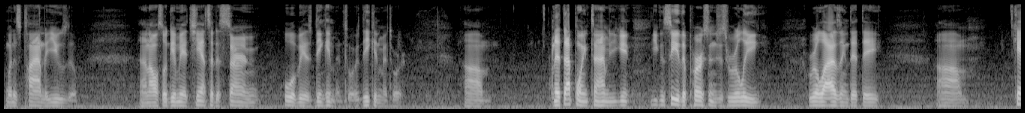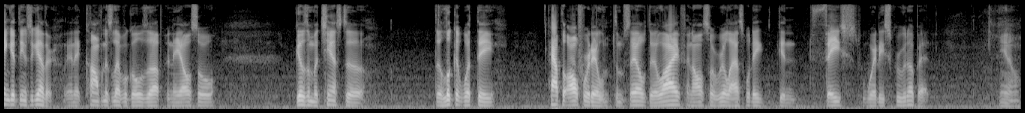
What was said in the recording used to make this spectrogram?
when it's time to use them, and also give me a chance to discern who will be his deacon mentor, deacon mentor. Um, and at that point in time, you can you can see the person just really realizing that they um, can't get things together, and their confidence level goes up, and they also gives them a chance to to look at what they have to offer their, themselves, their life, and also realize what they can face where they screwed up at. You know.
